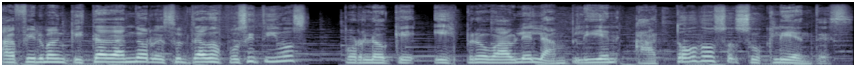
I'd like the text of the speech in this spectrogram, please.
afirman que está dando resultados positivos, por lo que es probable la amplíen a todos sus clientes.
